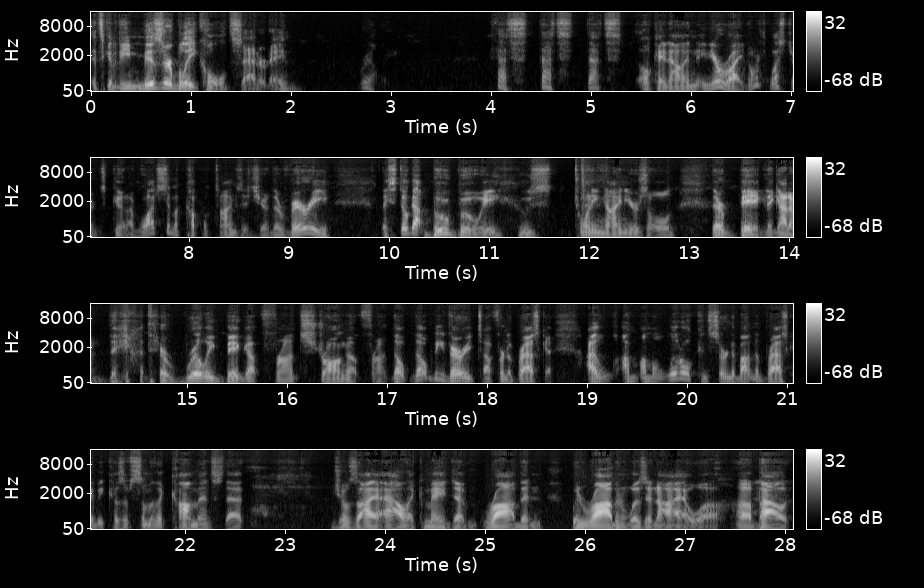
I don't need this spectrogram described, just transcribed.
it's going to be miserably cold Saturday. Really? That's that's that's okay. Now, and, and you're right. Northwestern's good. I've watched them a couple times this year. They're very. They still got Boo Buie, who's 29 years old. They're big. They got a. They got, they're really big up front, strong up front. They'll they'll be very tough for Nebraska. I I'm, I'm a little concerned about Nebraska because of some of the comments that Josiah Allick made to Robin when Robin was in Iowa about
